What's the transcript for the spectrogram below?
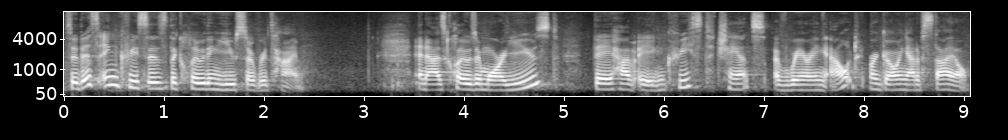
So this increases the clothing use over time. And as clothes are more used, they have an increased chance of wearing out or going out of style.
